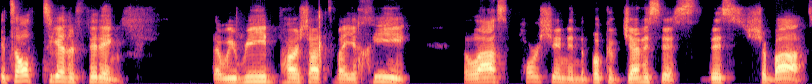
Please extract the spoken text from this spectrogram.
It's altogether fitting that we read Parshat Vayechi, the last portion in the book of Genesis, this Shabbat,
